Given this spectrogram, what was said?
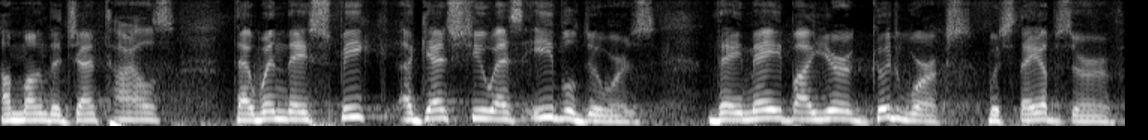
among the Gentiles that when they speak against you as evildoers, they may, by your good works, which they observe,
